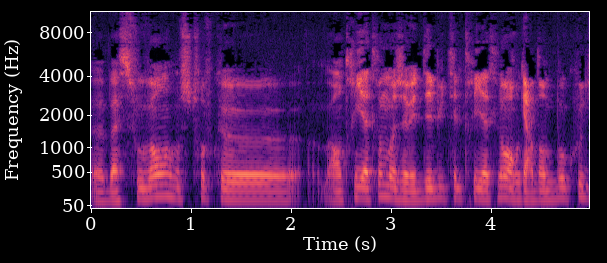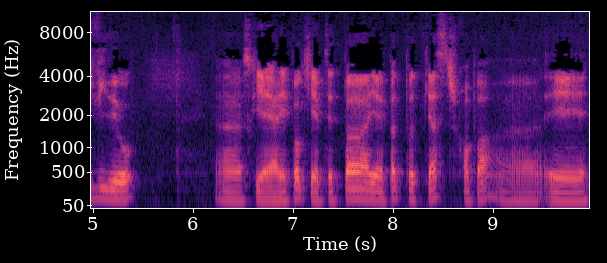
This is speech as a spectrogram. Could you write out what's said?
euh, bah, souvent, je trouve que bah, en triathlon, moi j'avais débuté le triathlon en regardant beaucoup de vidéos. Euh, parce qu'à l'époque, il y avait peut-être pas, il y avait pas de podcast, je crois pas. Euh, et,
